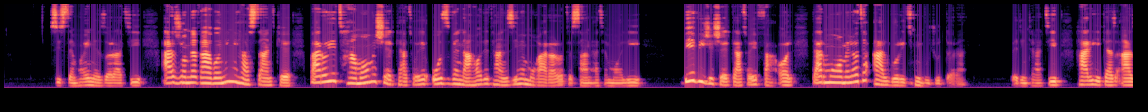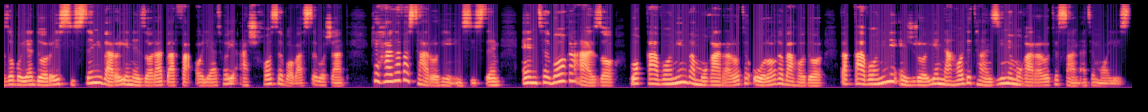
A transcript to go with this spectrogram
سیستم‌های نظارتی از جمله قوانینی هستند که برای تمام شرکت های عضو نهاد تنظیم مقررات صنعت مالی به ویژه شرکت های فعال در معاملات الگوریتمی وجود دارند. بدین ترتیب هر یک از اعضا باید دارای سیستمی برای نظارت بر فعالیت های اشخاص وابسته باشند که هدف از طراحی این سیستم انتباق اعضا با قوانین و مقررات اوراق بهادار و قوانین اجرایی نهاد تنظیم مقررات صنعت مالی است.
